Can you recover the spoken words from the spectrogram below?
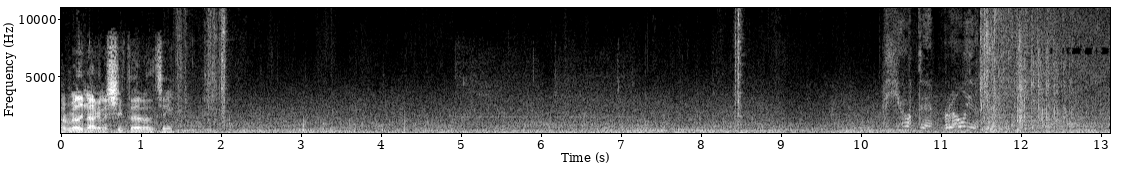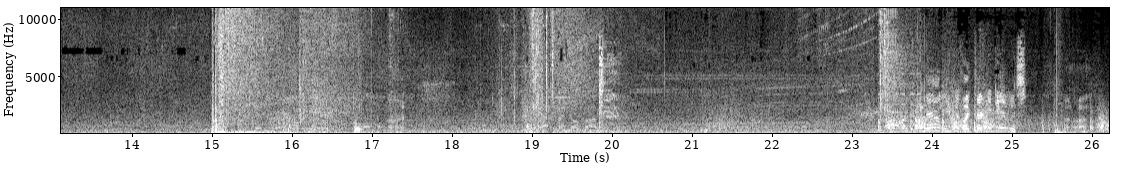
I'm really not gonna shoot that other team. Pure dead brilliant. Oh, come down, you did like 30 damage. Oh, wow.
